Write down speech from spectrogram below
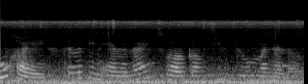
Mabuhay! Philippine Airlines welcomes you to Manila.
